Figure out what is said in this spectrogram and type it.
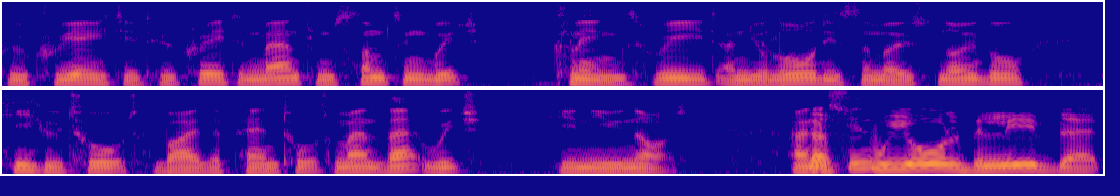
who created, who created man from something which clings. Read, and your Lord is the most noble. He who taught by the pen taught man that which he knew not. And That's, in- we all believe that.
